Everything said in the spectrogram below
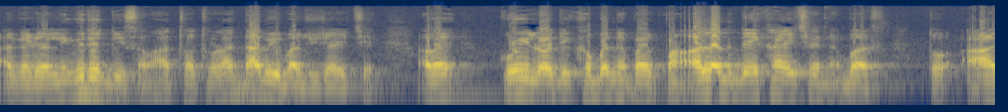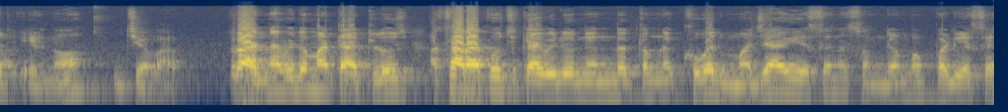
આ ઘડિયાળની વિરુદ્ધ દિશામાં અથવા થોડા ડાબી બાજુ જાય છે. હવે કોઈ લોજિક ખબર નહીં પડે, પણ અલગ દેખાય છે ને, બસ. તો આ જ એનો જવાબ. તો આજના વીડિયો માટે આટલું જ. આશા રાખું છું કે આ વિડીયોની અંદર તમને ખૂબ જ મજા આવી હશે અને સમજણ પણ પડી હશે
